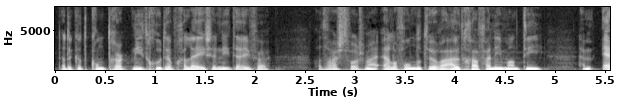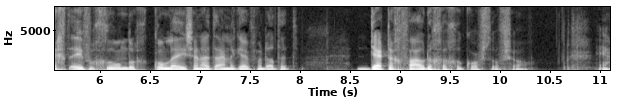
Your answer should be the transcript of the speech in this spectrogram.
dat ik het contract niet goed heb gelezen. Niet even, wat was het volgens mij, 1100 euro uitgaf aan iemand die hem echt even grondig kon lezen. En uiteindelijk heeft me dat het dertigvoudige gekost of zo. Ja.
